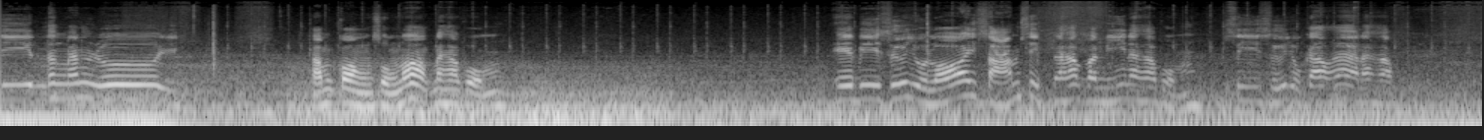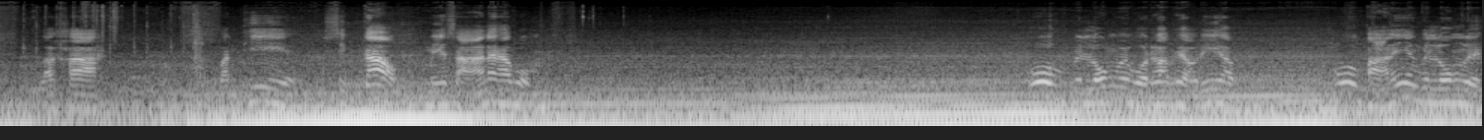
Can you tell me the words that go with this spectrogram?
จีนทั้งนั้นเลยทำกล่องส่งนอกนะครับผม AB ซื้ออยู่ร้อยสามสิบนะครับ วันนี้นะครับผม C ซื้ออยู่เก้าห้านะครับ ราคาวันที่สิบเก้าเมษายนนะครับผม โอ้ เป็นลงไปหมด ครับแถวนี้ครับ โอ้ป่านี่ยังเป็นลงเลย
